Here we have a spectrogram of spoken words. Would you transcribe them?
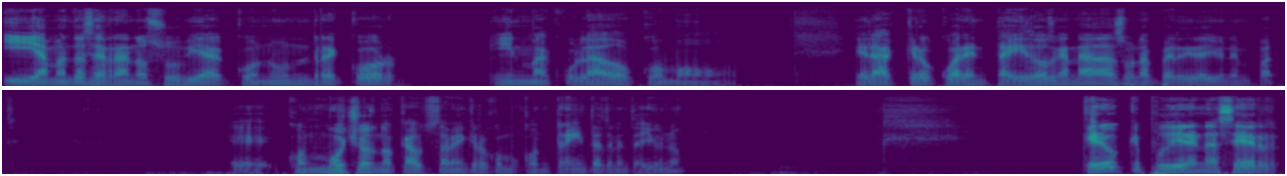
y Amanda Serrano subía con un récord inmaculado como era creo 42 ganadas, una perdida y un empate. Eh, con muchos knockouts también, creo como con 30, 31. Creo que pudieran hacer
